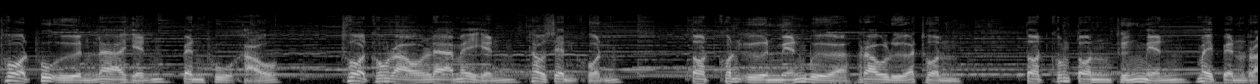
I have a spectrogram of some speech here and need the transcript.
โทษผู้อื่นแลเห็นเป็นภูเขา โทษของเราแลไม่เห็นเท่าเส้นขน ตดคนอื่นเหม็นเบื่อเราเหลือทน ตดของตนถึงเหม็นไม่เป็นไร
